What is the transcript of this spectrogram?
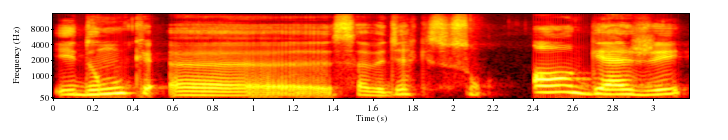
Et donc, ça veut dire qu'ils se sont engagés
